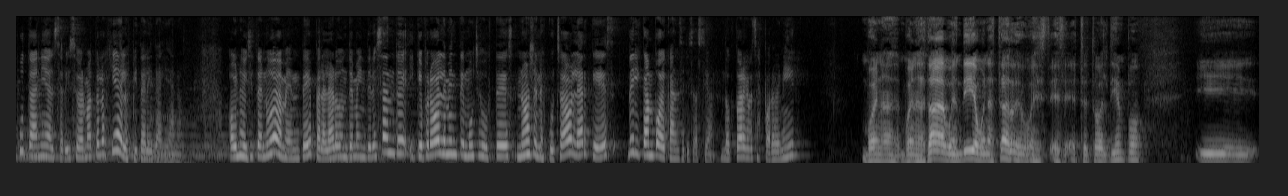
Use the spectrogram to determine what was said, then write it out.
cutánea del Servicio de Dermatología del Hospital Italiano. Hoy nos visita nuevamente para hablar de un tema interesante y que probablemente muchos de ustedes no hayan escuchado hablar, que es del campo de cancerización. Doctor, gracias por venir. Buenas, buenas tardes, buen día, buenas tardes, pues, esto es todo el tiempo. Y,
